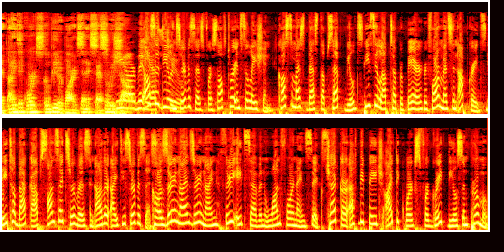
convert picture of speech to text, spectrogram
at Itechworkz Computer Parts and Accessory Shop. They also deal in services for software installation, customized desktop set builds, PC laptop repair, reformats and upgrades, data backups, on-site service, and other IT services. Call 0909-387-1496. Check our FB page Itechworkz for great deals and promos.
